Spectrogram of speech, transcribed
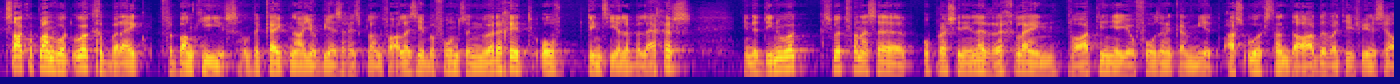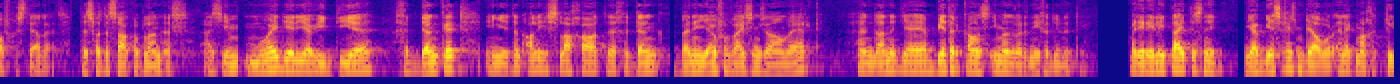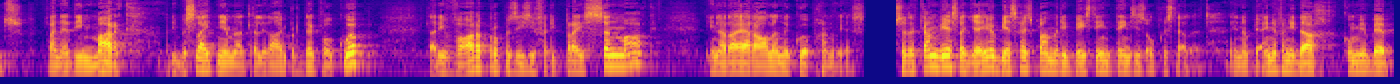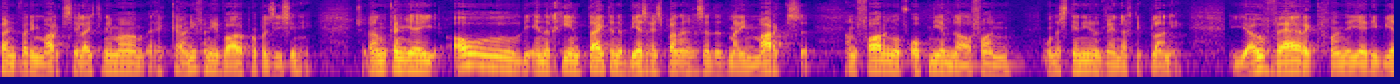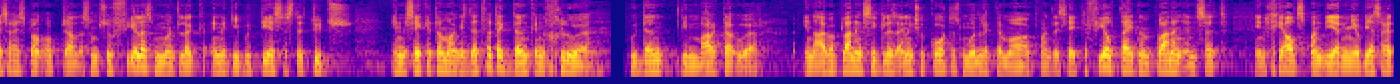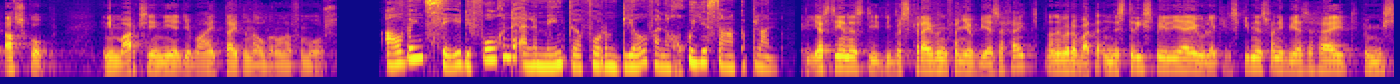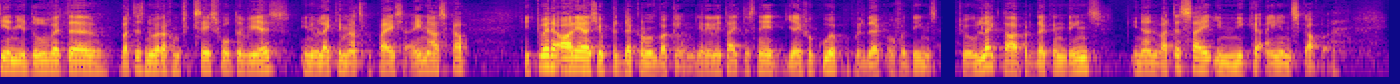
Sakeplan word ook gebruik vir bankiers om te kyk na jou besigheidsplan vir al as jy befondsing nodig het of potensiële beleggers en dit dien ook soort van as 'n operasionele riglyn waarteen jy jou vordering kan meet as ook standaarde wat jy vir jouself gestel het. Dis wat 'n sakeplan is. As jy mooi deur jou idee gedink het en jy het aan al die slaggate gedink binne jou verwysingsraamwerk, en dan het jy 'n beter kans iemand wat dit nie gedoen het nie. Maar die realiteit is net jou besigheidsmodel word eintlik maar getoets wanneer die mark die besluit neem dat hulle daai produk wil koop, dat die ware proposisie vir die prys sin maak en dat daai herhalende koop gaan wees. So dit kan wees dat jy jou besigheidsplan met die beste intensies opgestel het en op die einde van die dag kom jy by 'n punt waar die mark sê luister nie maar ek hou nie van die ware proposisie nie. So dan kan jy al die energie en tyd in 'n besigheidsplan ingesit het maar die mark se aanvaarding of opneem daarvan ondersteun nie noodwendig die plan nie. Jou werk wanneer jy die besigheidsplan optel is om soveel as moontlik eintlik hipoteses te toets en seker te maak is dit wat ek dink en glo. Hoe dink die mark daaroor? En daai beplanningssiklus eintlik so kort as moontlik te maak want as jy te veel tyd in planning insit en geld spandeer en jou besigheid afskop en die mark sê nee, jy baie tyd en hulpbronne vermors. Alwen sê die volgende elemente vorm deel van 'n goeie sakeplan. Die eerste een is die die beskrywing van jou besigheid. Aan die ander wyse watter industrie speel jy? Hoe lyk die geskiedenis van die besigheid? Jou missie en jou doelwitte? Wat is nodig om suksesvol te wees? En hoe lyk die maatskappy se eienaarskap? Die tweede area is jou produk en ontwikkeling. Die realiteit is net jy verkoop 'n produk of 'n diens. So hoe lyk daai produk en diens? En dan wat is sy unieke eienskappe?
